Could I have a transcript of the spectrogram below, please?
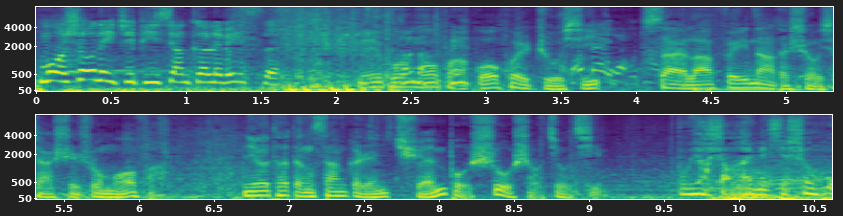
没收那只皮箱，格雷维斯。美国魔法国会主席塞拉菲娜的手下使出魔法，纽特等三个人全部束手就擒。不要伤害那些生物，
